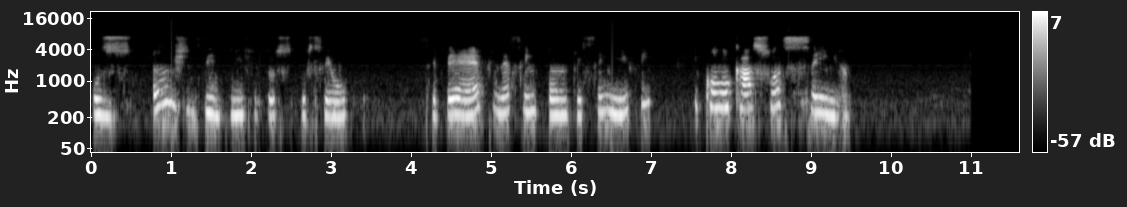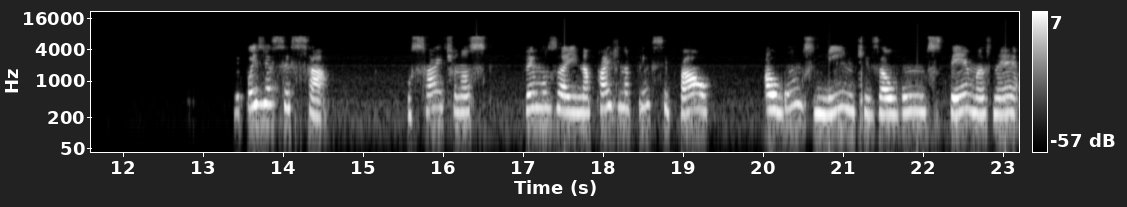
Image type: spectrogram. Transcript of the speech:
os 11 dígitos do seu CPF, né, sem ponto e sem hífen, e colocar a sua senha. Depois de acessar o site, nós vemos aí na página principal alguns links, alguns temas, né,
